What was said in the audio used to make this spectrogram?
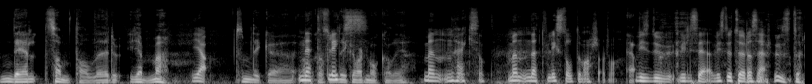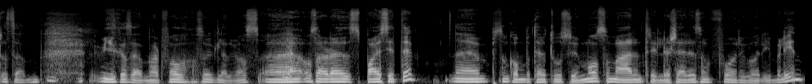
En del samtaler hjemme, Ja. som det ikke, Netflix, som det ikke har vært nok av de. Men, ikke sant. Men Netflix 12. mars, i hvert fall. Ja. Hvis du vil se, hvis du tør å se. Vi tør å se den. Vi skal se den i hvert fall, så gleder vi oss. Uh, Ja. Og så er det Spy City, som kommer på TV2 Sumo, som er en thrillerserie som foregår i Berlin.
